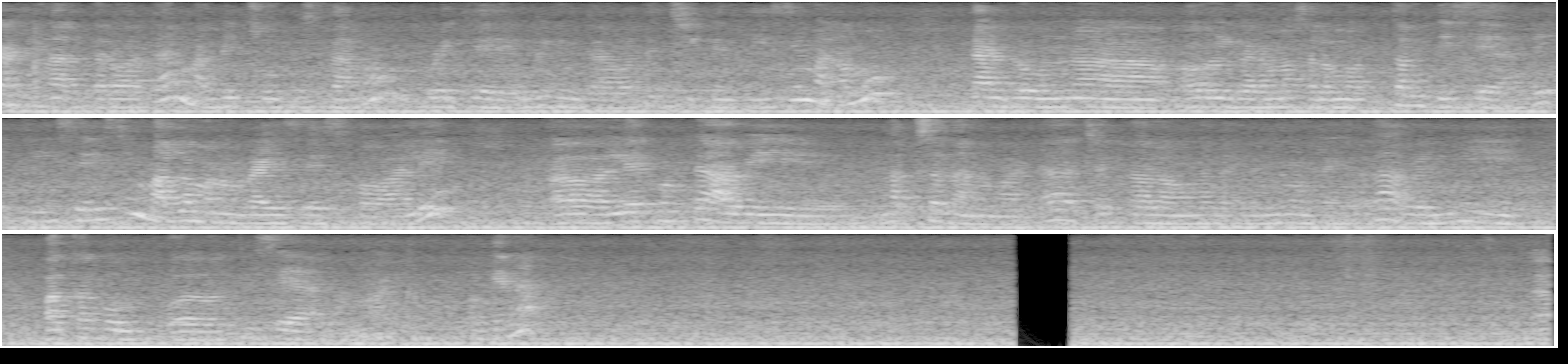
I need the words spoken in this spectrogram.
గంటన్నర తర్వాత మళ్ళీ చూపిస్తాను. ఉడికే ఉడికిన తర్వాత చికెన్ తీసి మనము దాంట్లో ఉన్న ఆయిల్ గరం మసాలా మొత్తం తీసేయాలి. తీసేసి మళ్ళీ మనం రైస్ వేసుకోవాలి. లేకుంటే అవి నచ్చదనమాట చెక్క లవంగాలు అవన్నీ ఉంటాయి కదా అవన్నీ పక్కకు తీసేయాలన్నమాట. ఓకేనా ఆ,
